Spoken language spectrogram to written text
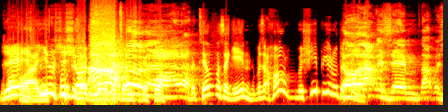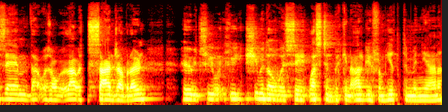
Yeah, Oh, it's you've Beatles told us Short. about Ah, Bureau de tell Change them But tell us again, was it her? Was she Bureau de No, that was um, that was um, that was that was Sandra Brown, who would she would- he, she would always say, "Listen, we can argue from here to Manana."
